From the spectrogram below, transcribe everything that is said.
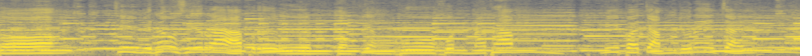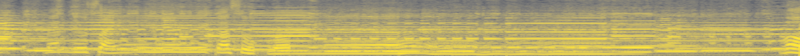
สองชีวิตเฮาสิราบรื่นต้องเพียงคู่คุณธรรมมีประจำอยู่ในใจ อยู่ใสกระสุกลนเว้า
